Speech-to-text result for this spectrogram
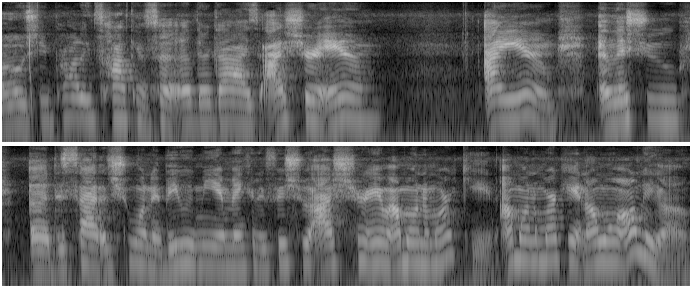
Oh, she probably talking to other guys. I sure am. I am. Unless you uh, decide that you want to be with me and make it official, I sure am. I'm on the market. I'm on the market and I want all of y'all.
